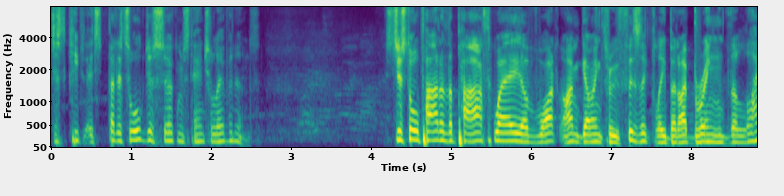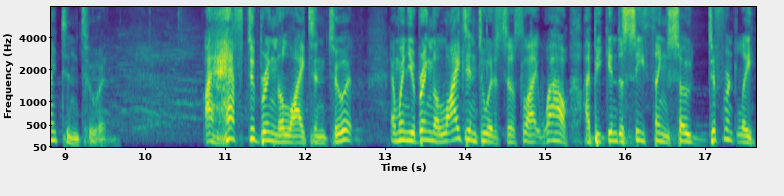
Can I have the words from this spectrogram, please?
just keeps. It's but it's all just circumstantial evidence. It's just all part of the pathway of what I'm going through physically, but I bring the light into it. I have to bring the light into it. And when you bring the light into it, it's just like, wow, I begin to see things so differently.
